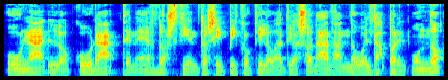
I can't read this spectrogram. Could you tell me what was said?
una locura tener 200 y pico kilovatios hora dando vueltas por el mundo.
